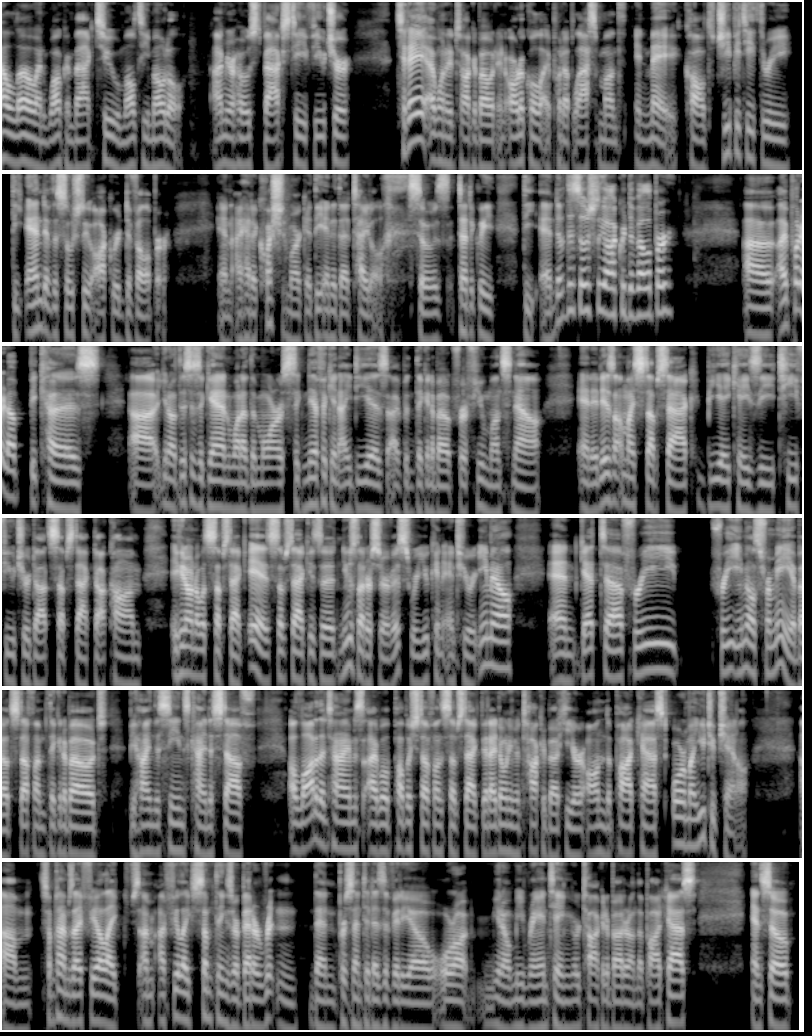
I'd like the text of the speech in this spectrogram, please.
Hello and welcome back to Multimodal. I'm your host, Bakz T Future. Today I wanted to talk about an article I put up last month in May called GPT-3: The End of the Socially Awkward Developer. And I had a question mark at the end of that title. so it was technically the end of the socially awkward developer. Uh, I put it up because uh, you know, this is again one of the more significant ideas I've been thinking about for a few months now and it is on my Substack, bakztfuture.substack.com. If you don't know what Substack is, Substack is a newsletter service where you can enter your email and get uh, free free emails from me about stuff I'm thinking about, behind the scenes kind of stuff. A lot of the times, I will publish stuff on Substack that I don't even talk about here on the podcast or my YouTube channel. Um, sometimes I feel like I'm, I feel like some things are better written than presented as a video or you know me ranting or talking about it on the podcast. And so,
